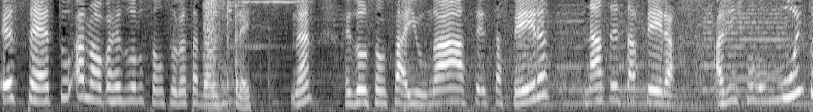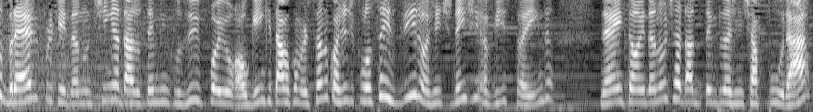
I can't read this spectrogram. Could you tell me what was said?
exceto a nova resolução sobre a tabela de fretes, né? A resolução saiu na sexta-feira. Na sexta-feira a gente falou muito breve, porque ainda não tinha dado tempo, inclusive foi alguém que estava conversando com a gente falou: "Vocês viram? A gente nem tinha visto ainda". Né? Então ainda não tinha dado tempo da gente apurar,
